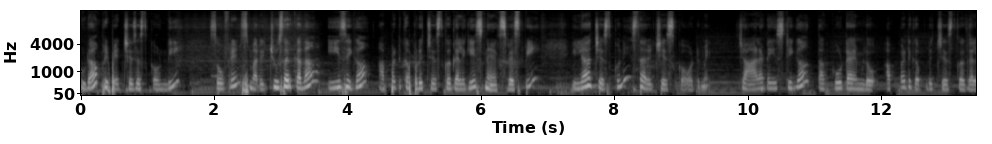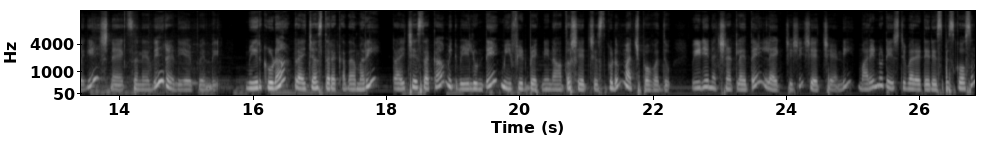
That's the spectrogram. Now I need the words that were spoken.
కూడా ప్రిపేర్ చేసేసుకోండి. సో ఫ్రెండ్స్ మరి చూసారు కదా ఈజీగా అప్పటికప్పుడు చేసుకోగలిగే స్నాక్స్ రెసిపీ. ఇలా చేసుకుని సర్వ్ చేసుకోవటమే. చాలా టేస్టీగా తక్కువ టైంలో అప్పటికప్పుడు చేసుకోగలిగే స్నాక్స్ అనేది రెడీ అయిపోయింది. మీరు కూడా ట్రై చేస్తారా కదా మరి? ట్రై చేశాక మీకు వీలుంటే మీ ఫీడ్బ్యాక్ని నాతో షేర్ చేసుకోవడం మర్చిపోవద్దు. వీడియో నచ్చినట్లయితే లైక్ చేసి షేర్ చేయండి. మరెన్నో టేస్టీ వెరైటీ రెసిపీస్ కోసం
